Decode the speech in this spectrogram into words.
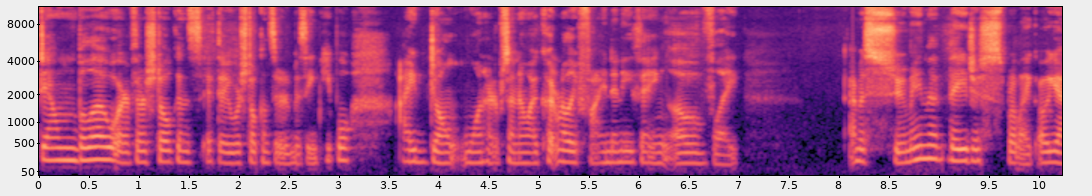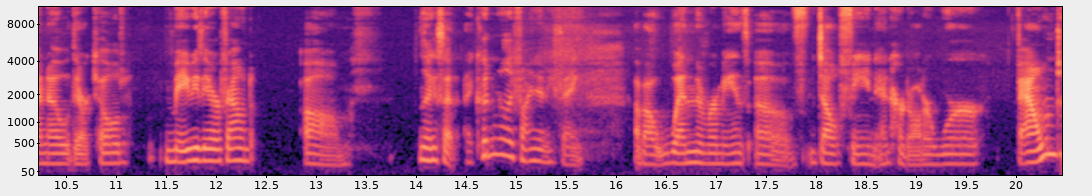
down below or if they're still cons- if they were still considered missing people? I don't 100% know. I couldn't really find anything of like i'm assuming that they just were like oh yeah no they're killed. Maybe they were found. Um like i said i couldn't really find anything about when the remains of delphine and her daughter were found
